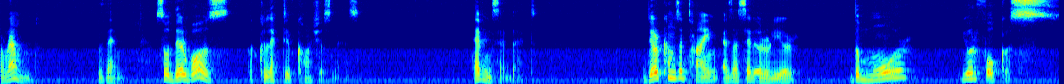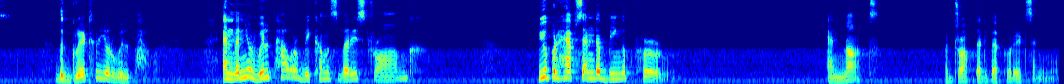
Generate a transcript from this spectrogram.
around them. So there was a collective consciousness. Having said that, there comes a time, as I said earlier, the more your focus, the greater your willpower. And when your willpower becomes very strong, you perhaps end up being a pearl and not a drop that evaporates anymore.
